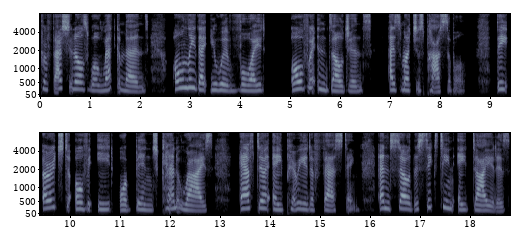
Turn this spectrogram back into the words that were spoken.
professionals will recommend only that you avoid overindulgence as much as possible. The urge to overeat or binge can arise after a period of fasting, and so the 16 8 dieters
